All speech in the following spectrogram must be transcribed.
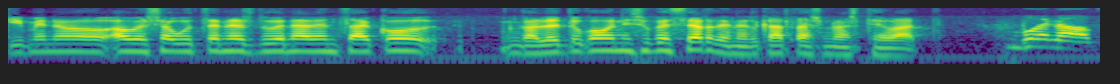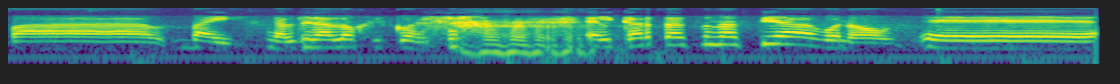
ekimeno hau ezagutzen ez duenarentzako galdetuko genizuke zer den elkartasun aste bat. Bueno, ba, bai, galdera logiko ez. elkartasun aztia, bueno, e,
